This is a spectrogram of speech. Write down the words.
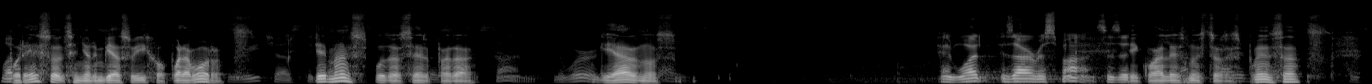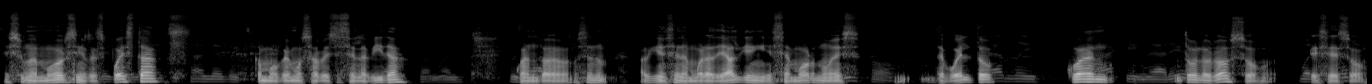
Por eso el Señor envía a su Hijo, por amor. ¿Qué más pudo hacer para guiarnos? ¿Y cuál es nuestra respuesta? ¿Es un amor sin respuesta, como vemos a veces en la vida? Cuando alguien se enamora de alguien y ese amor no es devuelto, cuán doloroso es eso.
